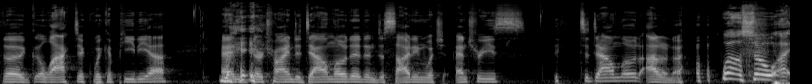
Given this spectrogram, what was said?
the galactic Wikipedia, and they're trying to download it and deciding which entries to download. I don't know. Well, so I,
